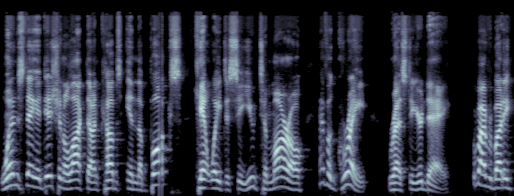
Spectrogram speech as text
Wednesday edition of Locked On Cubs in the books. Can't wait to see you tomorrow. Have a great rest of your day. Goodbye, everybody.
